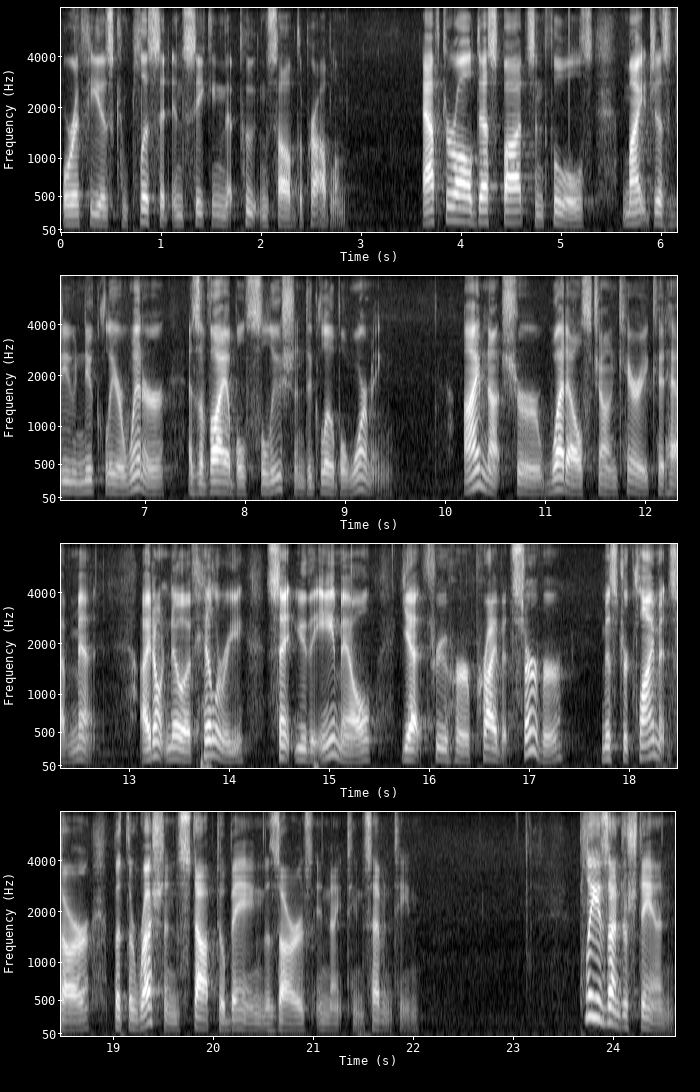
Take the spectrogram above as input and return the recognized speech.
or if he is complicit in seeking that Putin solve the problem. After all, despots and fools might just view nuclear winter as a viable solution to global warming. I'm not sure what else John Kerry could have meant. I don't know if Hillary sent you the email yet through her private server, Mr. Climate Czar, but the Russians stopped obeying the czars in 1917. Please understand,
